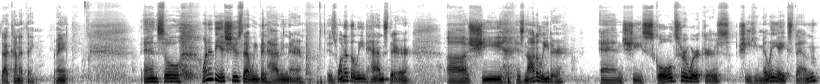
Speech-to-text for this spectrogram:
that kind of thing, right? And so, one of the issues that we've been having there is one of the lead hands there. Uh, she is not a leader and she scolds her workers, she humiliates them,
